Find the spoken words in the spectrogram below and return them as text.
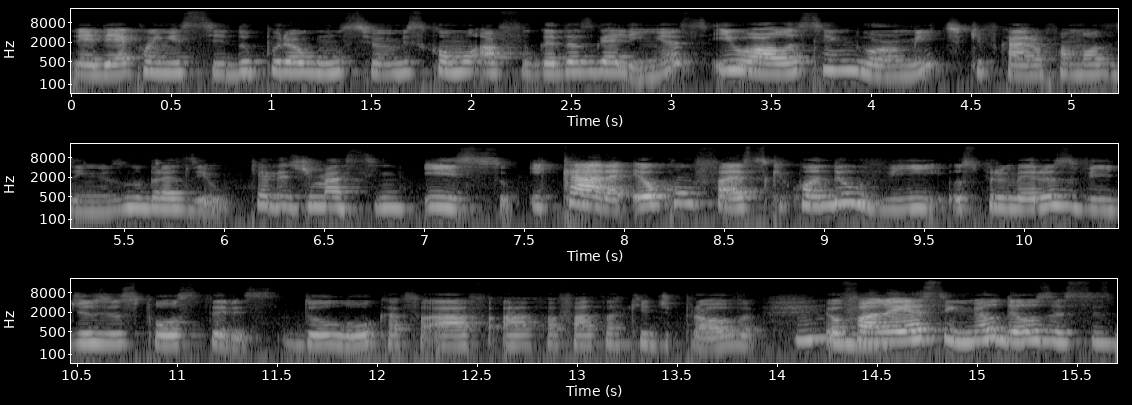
ele é conhecido por alguns filmes como A Fuga das Galinhas e Wallace and Gromit, que ficaram famosinhos no Brasil. Aqueles de massinha. Isso. E cara, eu confesso que quando eu vi os primeiros vídeos e os pôsteres do Luca, a, a, a Fafá tá aqui de prova, uhum. eu falei assim, meu Deus, esse,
